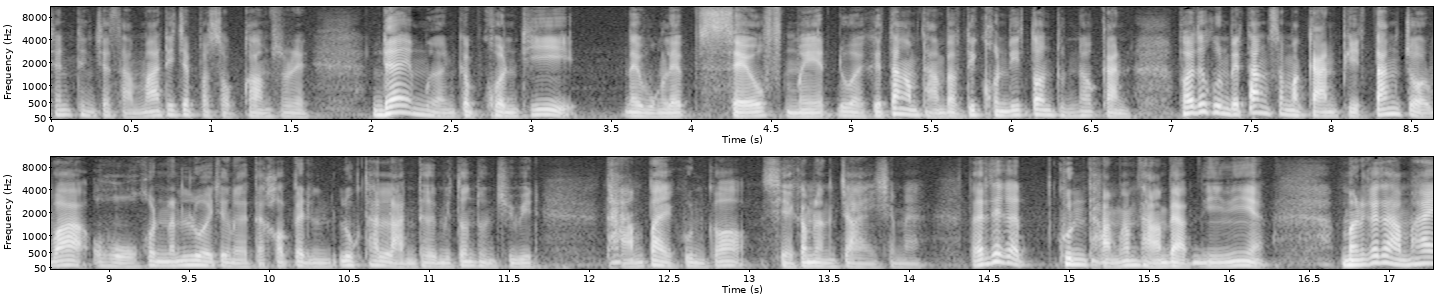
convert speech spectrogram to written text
ฉันถึงจะสามารถที่จะประสบความสำเร็จ ได้เหมือนกับคนที่ในวงเล็บ self made ด้วย คือตั้งคำถามแบบที่คนที่ต้นทุนเท่ากัน เพราะถ้าคุณไปตั้งสมการผิดตั้งโจทย์ว่า โอ้โห คนนั้นรวยจังเลย แต่เขาเป็นลูกท่านหลานเธอมีต้นทุนชีวิต ถามไปคุณก็เสียกำลังใจใช่ไหมแต่ถ้าเกิดคุณถามคำถามแบบนี้เนี่ย มันก็จะทำให้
